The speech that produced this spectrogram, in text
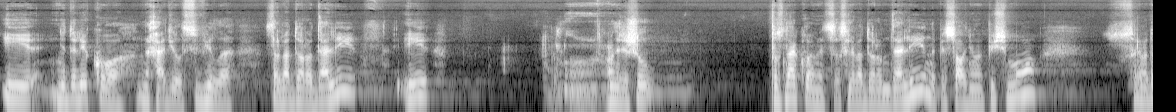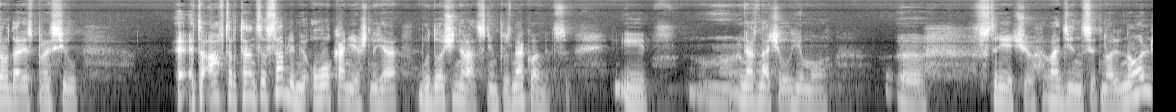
и недалеко находилась вилла Сальвадора Дали, и он решил познакомиться с Сальвадором Дали, написал ему письмо. Сальвадор Дали спросил – Э, это автор танца с саблями? О, конечно, я буду очень рад с ним познакомиться. И назначил ему э, встречу в 11.00,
